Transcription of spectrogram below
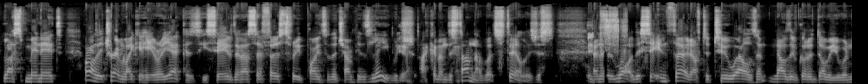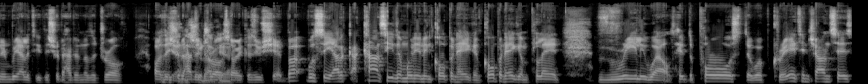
last minute. Oh, they treat him like a hero, yeah, because he saved, and that's their first three points in the Champions League, which Yeah. I can understand that, but still, it's just. and It's- it's what they sit in third after two wells, and now they've got a W. When in reality, they should have had another draw, or they Yeah, should have had a should have, draw. yeah. Sorry, because it was shit. But we'll see. I, I can't see them winning in Copenhagen. Copenhagen played really well, hit the post. They were creating chances.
